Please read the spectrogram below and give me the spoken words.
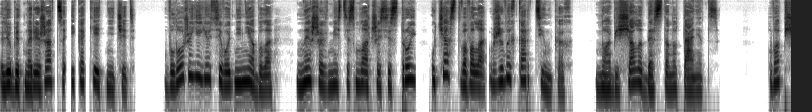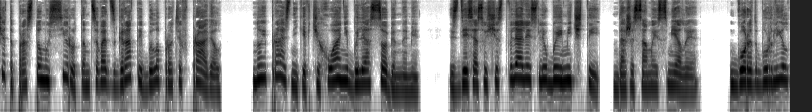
любит наряжаться и кокетничать. В ложе ее сегодня не было — Нэша вместе с младшей сестрой участвовала в живых картинках, но обещала Дестону танец. Вообще-то простому Сиру танцевать с Гратой было против правил, но и праздники в Чихуане были особенными. Здесь осуществлялись любые мечты, даже самые смелые. Город бурлил,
